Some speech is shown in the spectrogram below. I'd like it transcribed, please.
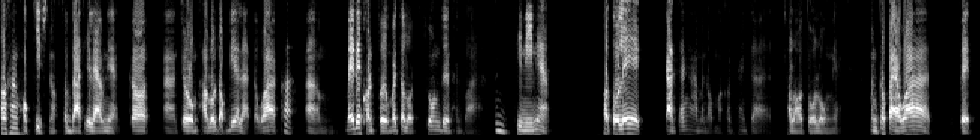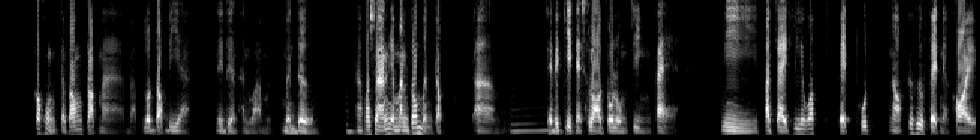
ค่อนข้างฮอกกิชเนาะสัปดาห์ที่แล้วเนี่ยก็อ่าเจอรมพาวลดดอกเบี้ยแหละแต่ว่า ค่ะ อ่าไม่ได้คอนเฟิร์มว่าจะลดช่วงเดือนธันวา อืม ทีนี้เนี่ยพอตัวเลขการจ้างงานมันออกมาค่อนข้างจะชะลอตัวลงเนี่ย มันก็แปลว่าเฟดก็คงจะต้องกลับมาแบบลดดอกเบี้ยในเดือนธันวาเหมือนเหมือนเดิมอืม นะเพราะฉะนั้นเนี่ยมันก็เหมือนกับอ่าอืม เศรษฐกิจเนี่ยชะลอตัวลงจริง แต่มีปัจจัยที่เรียกว่าเฟดพุทเนาะก็คือเฟดเนี่ยคอย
